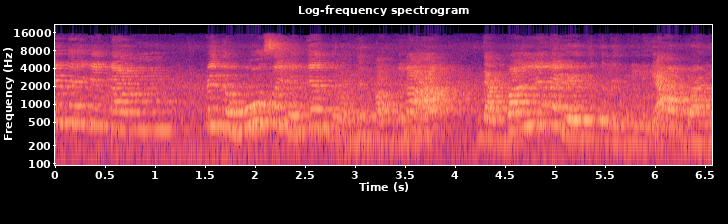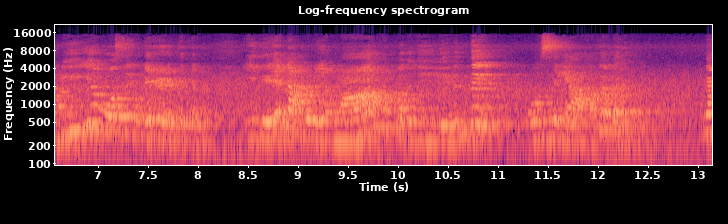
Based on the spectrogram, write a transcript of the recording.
இடையினம் இந்த ஓசை எங்க இருந்து வந்து பார்த்தீங்கன்னா இந்த வல்லின எழுத்துக்கள் இருக்கு இல்லையா வலிய ஓசையுடைய எழுத்துக்கள் இது நம்மளுடைய மார்பு பகுதியிலிருந்து ஓசையாக வருது இந்த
